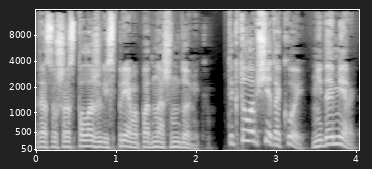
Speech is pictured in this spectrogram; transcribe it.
раз уж расположились прямо под нашим домиком. Ты кто вообще такой, недомерок?»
